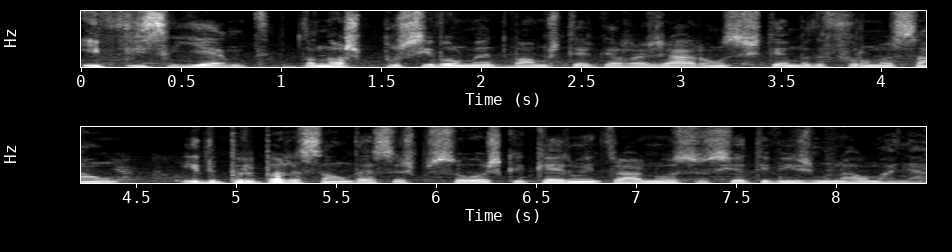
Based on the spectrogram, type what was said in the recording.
eficiente. Então, nós possivelmente vamos ter que arranjar um sistema de formação e de preparação dessas pessoas que queiram entrar no associativismo na Alemanha.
